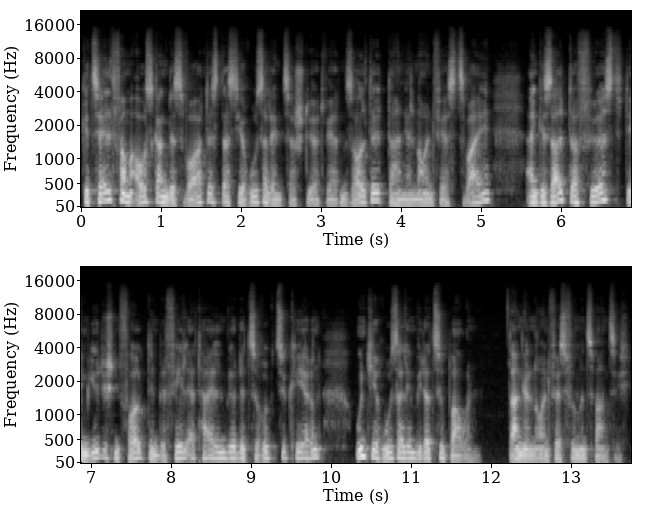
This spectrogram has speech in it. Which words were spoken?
gezählt vom Ausgang des Wortes, dass Jerusalem zerstört werden sollte, Daniel 9, Vers 2, ein gesalbter Fürst dem jüdischen Volk den Befehl erteilen würde, zurückzukehren und Jerusalem wieder zu bauen, Daniel 9, Vers 25.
